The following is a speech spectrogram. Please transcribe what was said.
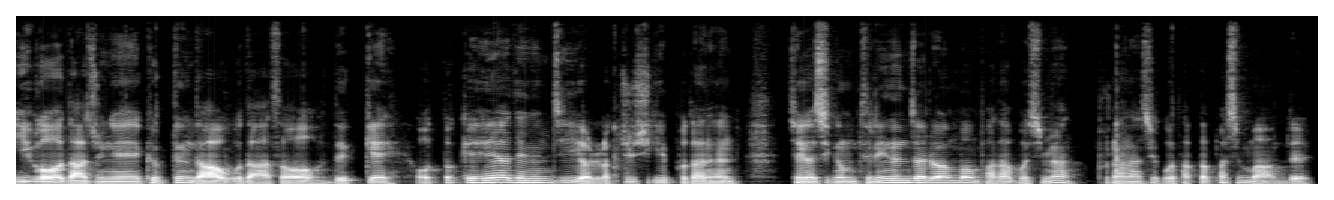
이거 나중에 급등 나오고 나서 늦게 어떻게 해야 되는지 연락 주시기보다는 제가 지금 드리는 자료 한번 받아보시면 불안하시고 답답하신 마음들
